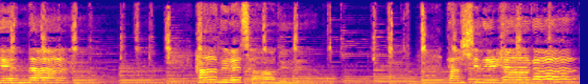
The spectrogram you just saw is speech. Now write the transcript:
옛날 하늘에서는 당신을 향한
